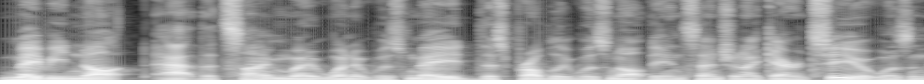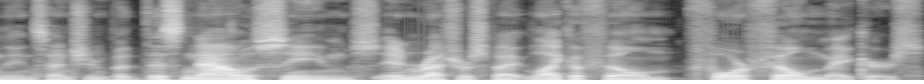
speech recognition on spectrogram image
maybe not at the time when, when it was made, this probably was not the intention. I guarantee you it wasn't the intention, but this now seems, in retrospect, like a film for filmmakers,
